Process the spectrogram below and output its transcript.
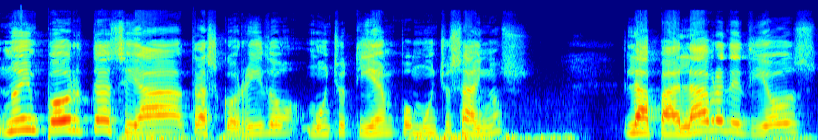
no importa si ha transcurrido mucho tiempo, muchos años, la palabra de Dios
